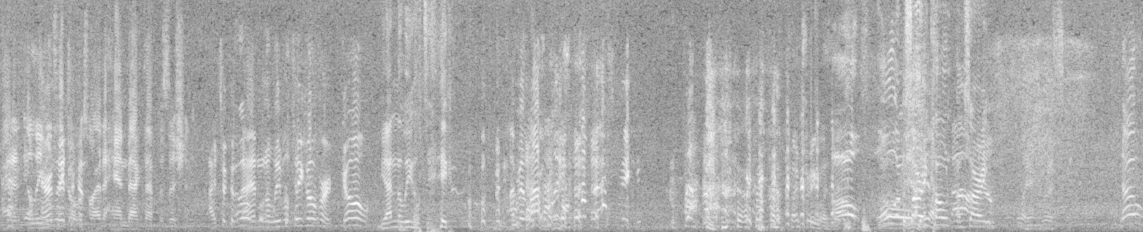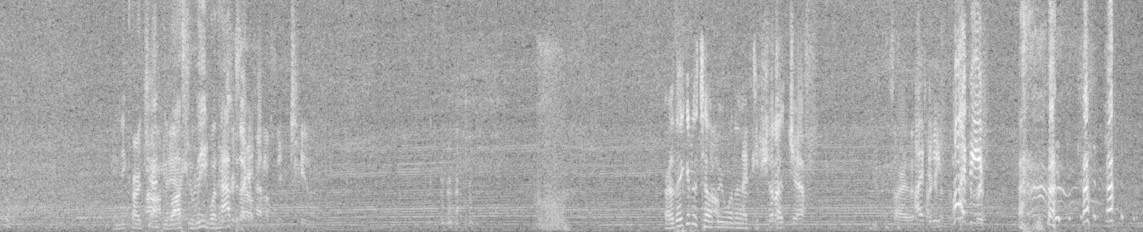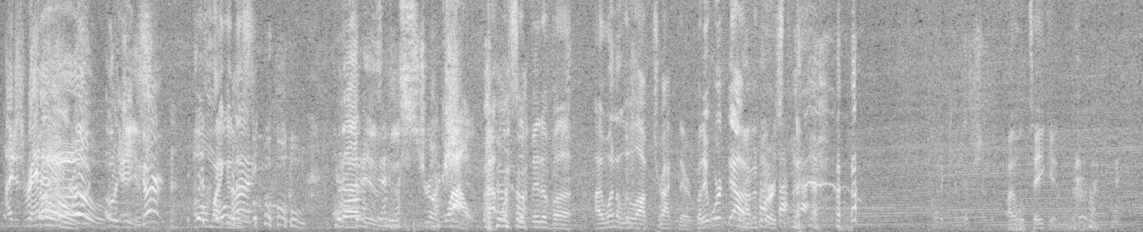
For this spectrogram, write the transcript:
had an illegal Apparently I took takeover, a- so I had to hand back that position. I took it. I had an illegal takeover. Go! You had an illegal takeover. I'm in last place. Don't pass me. Country was oh, oh, I'm oh, sorry, Cone. I'm ah. sorry. Playing risk. No. IndyCar Aw, champ, you lost your lead. What happened? Second penalty, two. Are they going to tell me oh, when I have to Shut pit? up, Jeff. Sorry, that's Hi, talking beef. to Hi, beef. I just ran out. Oh, oh, okay. jeez. Kurt. Oh my goodness. That is destruction. Wow, that was a bit of a. I went a little off track there, but it worked out. I'm in first. What a conniption. I will take it.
